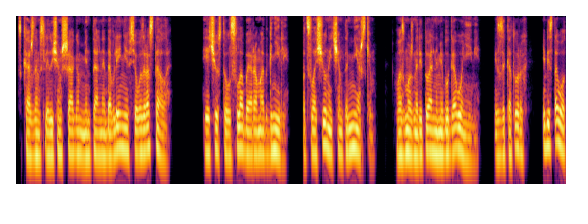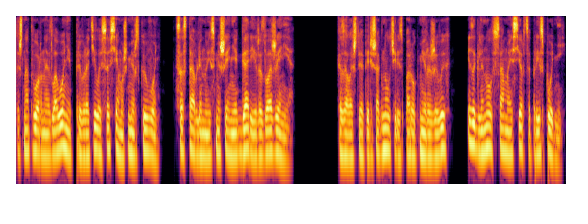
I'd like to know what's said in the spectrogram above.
С каждым следующим шагом ментальное давление все возрастало. Я чувствовал слабый аромат гнили, подслащенный чем-то мерзким, возможно, ритуальными благовониями, из-за которых и без того тошнотворное зловоние превратилось в совсем уж мерзкую вонь, составленную из смешения гари и разложения. Казалось, что я перешагнул через порог мира живых и заглянул в самое сердце преисподней.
